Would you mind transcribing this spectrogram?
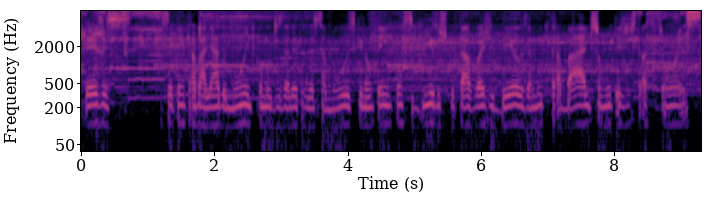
vezes você tem trabalhado muito, como diz a letra dessa música, e não tem conseguido escutar a voz de Deus, é muito trabalho, são muitas distrações.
